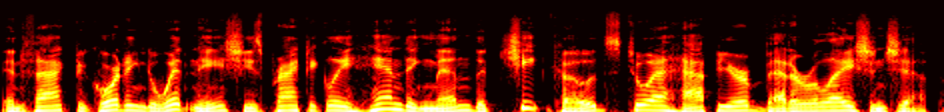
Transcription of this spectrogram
In fact, according to Whitney, she's practically handing men the cheat codes to a happier, better relationship.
